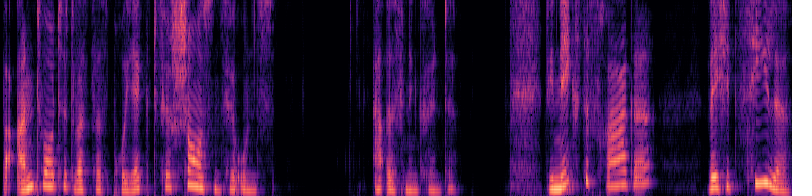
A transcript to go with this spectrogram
beantwortet, was das Projekt für Chancen für uns eröffnen könnte. Die nächste Frage, welche Ziele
